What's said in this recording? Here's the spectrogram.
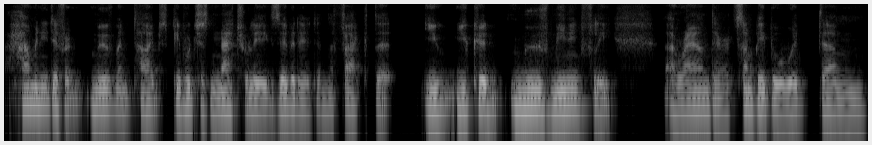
how many different movement types people just naturally exhibited, and the fact that you you could move meaningfully around there. Some people would. Um,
